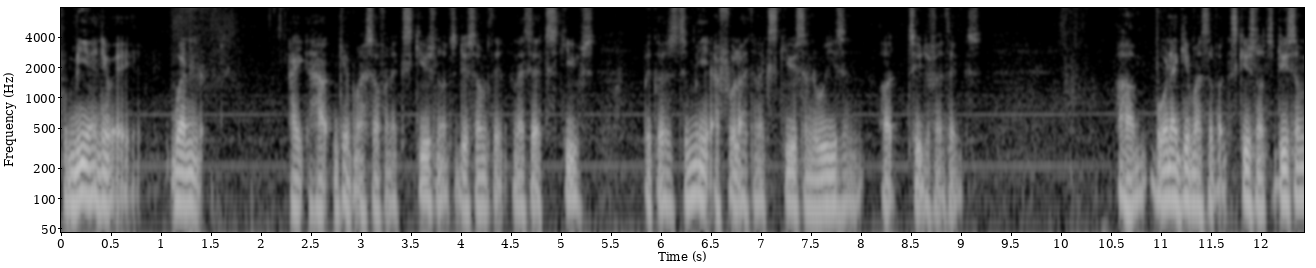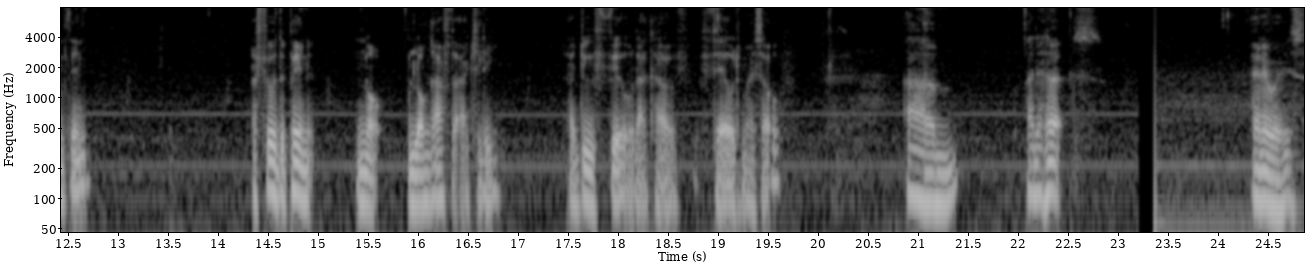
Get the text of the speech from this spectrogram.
for me anyway, when I give myself an excuse not to do something, and I say excuse because to me, I feel like an excuse and a reason are two different things. Um, but when I give myself an excuse not to do something, I feel the pain not long after actually. I do feel like I've failed myself. Um, and it hurts. Anyways,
